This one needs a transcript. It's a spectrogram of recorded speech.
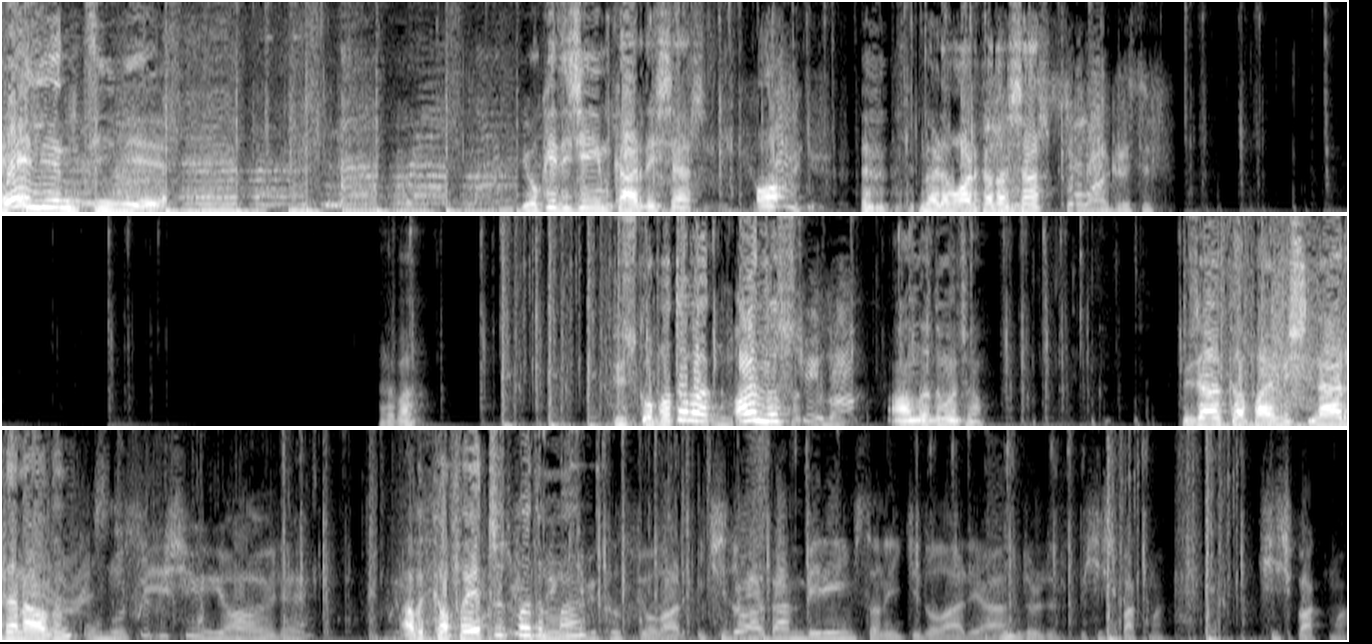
Alien TV. Yok edeceğim kardeşler. Aa, Merhaba arkadaşlar. Sol agresif. Merhaba. Psikopata bak. Aa nasıl? şey? Anladım hocam. Güzel kafaymış. Nereden aldın? O nasıl bir şey ya öyle? Abi kafaya tutmadın mı? gibi kasıyorlar. 2 dolar ben vereyim sana 2 dolar ya. Dur dur hiç bakma. Hiç bakma.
